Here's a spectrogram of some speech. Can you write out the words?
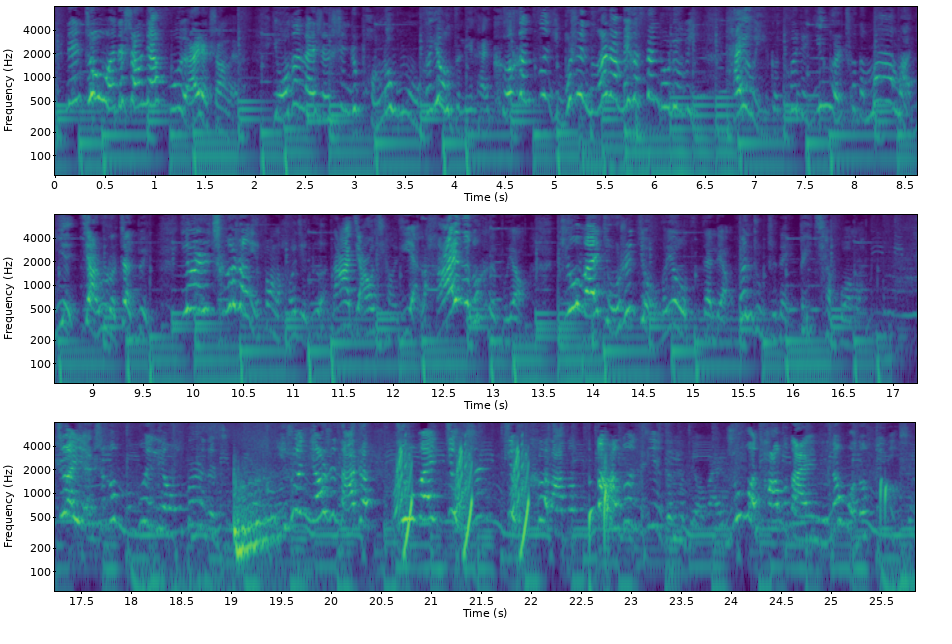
连周围的商家服务员也上来了，有的男生甚至捧了五个柚子离开，可恨自己不是哪吒没个三头六臂。还有一个推着婴儿车的妈妈也加入了战队，婴儿车上也放了好几个，那家伙抢急眼了，孩子都可以不要。九百九十九个柚子在两分钟之内被抢光了，这也是个不会撩妹的主播。你说你要是拿着九百九十九克拉的大钻戒跟他表白，如果他不答应你，那我都非你行。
